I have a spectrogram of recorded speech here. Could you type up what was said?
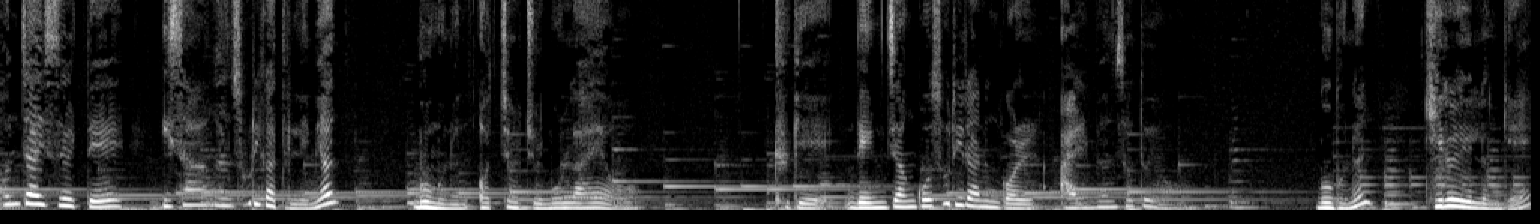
혼자 있을 때 이상한 소리가 들리면 무무는 어쩔 줄 몰라 해요. 그게 냉장고 소리라는 걸 알면서도요. 무무는 길을 잃는 게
